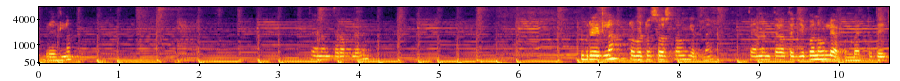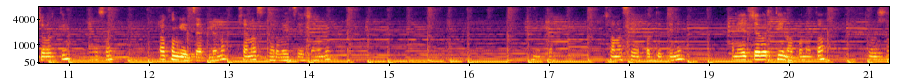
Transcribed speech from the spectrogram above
ब्रेडला त्यानंतर आपल्याला ब्रेडला टोमॅटो सॉस लावून घेतला आहे त्यानंतर आता जे बनवले आपण बॅटर त्याच्यावरती असं टाकून घ्यायचं आहे आपल्याला. छान असं भरवायचं याच्यामध्ये. छान असं या पद्धतीने. आणि याच्यावरती ना आपण आता थोडंसं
